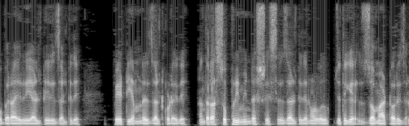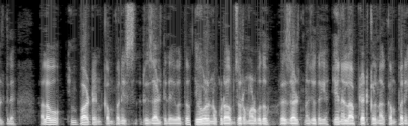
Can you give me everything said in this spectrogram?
ಒಬೆರಾಯ್ ರಿಯಾಲಿಟಿ ರಿಸಲ್ಟ್ ಇದೆ, ಪೇಟಿಎಂ ರಿಸಲ್ಟ್ ಕೂಡ ಇದೆ. ನಂತರ ಸುಪ್ರೀಂ ಇಂಡಸ್ಟ್ರೀಸ್ ರಿಸಲ್ಟ್ ಇದೆ ನೋಡಬಹುದು ಜೊತೆಗೆ ಝೊಮ್ಯಾಟೊ ರಿಸಲ್ಟ್ ಇದೆ. ಹಲವು ಇಂಪಾರ್ಟೆಂಟ್ ಕಂಪನೀಸ್ ರಿಸಲ್ಟ್ ಇದೆ ಇವತ್ತು. ಇವುಗಳನ್ನು ಕೂಡ ಅಬ್ಸರ್ವ್ ಮಾಡಬಹುದು ರಿಸಲ್ಟ್ನ ಜೊತೆಗೆ ಏನೆಲ್ಲ ಅಪ್ಡೇಟ್ ಗಳನ್ನ ಕಂಪನಿ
